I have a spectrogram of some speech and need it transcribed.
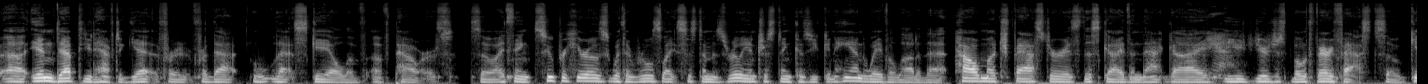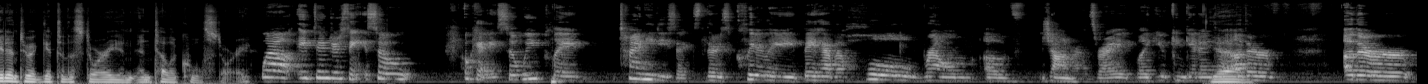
uh, in depth you'd have to get for, for that that scale of, of powers. So I think superheroes with a rules light system is really interesting because you can hand wave a lot of that. How much faster is this guy than that guy? Yeah. You, are just both very fast. So get into it, get to the story, and, and tell a cool story. Well, it's interesting. So, okay, so we played Tiny D6, there's clearly they have a whole realm of genres, right? Like you can get into yeah. other other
